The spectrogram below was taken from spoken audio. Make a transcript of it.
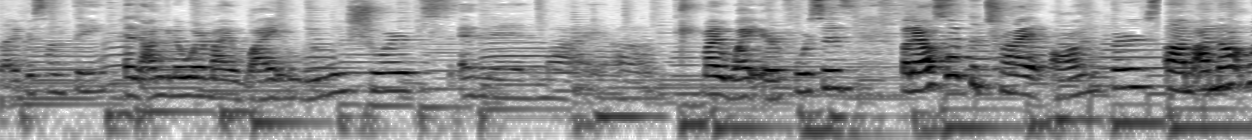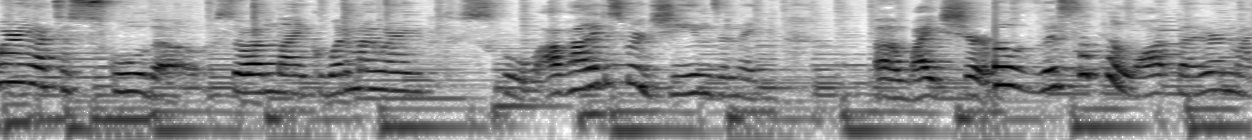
leg or something. And I'm gonna wear my white Lulu shorts and then my um, my white Air Forces. But I also have to try it on first. Um, I'm not wearing that to school though. So I'm like, what am I wearing to school? I'll probably just wear jeans and like a white shirt. So this looked a lot better in my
